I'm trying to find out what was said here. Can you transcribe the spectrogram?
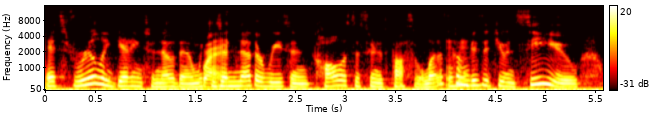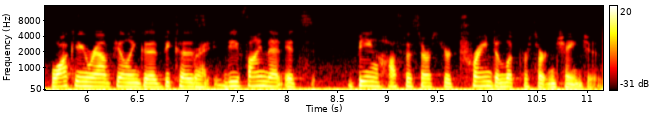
It's really getting to know them, which is another reason. Call us as soon as possible. Let us come visit you and see you walking around feeling good because Right. do you find that it's being a hospice nurse, you're trained to look for certain changes.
